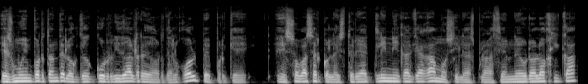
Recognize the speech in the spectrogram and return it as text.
es muy importante lo que ha ocurrido alrededor del golpe, porque eso va a ser con la historia clínica que hagamos y la exploración neurológica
